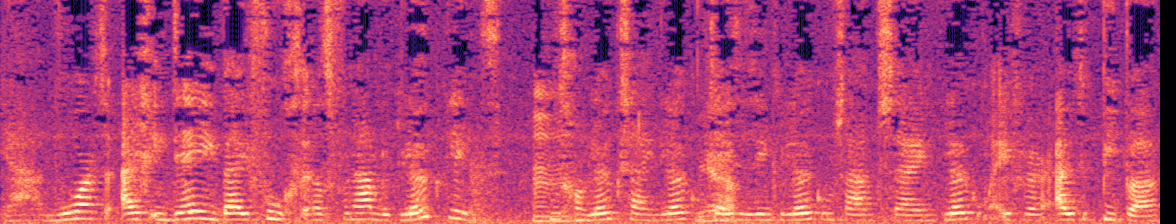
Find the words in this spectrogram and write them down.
ja, woord, eigen idee bijvoegt. En dat het voornamelijk leuk klinkt. Het moet gewoon leuk zijn. Leuk om Ja. te drinken. Leuk om samen te zijn. Leuk om even uit te piepen.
